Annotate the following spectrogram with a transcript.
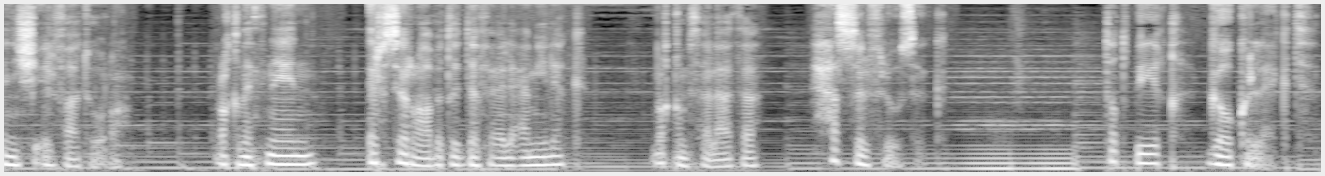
انشئ الفاتورة. رقم اثنين ارسل رابط الدفع لعميلك. رقم ثلاثة حصل فلوسك. تطبيق goCollect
